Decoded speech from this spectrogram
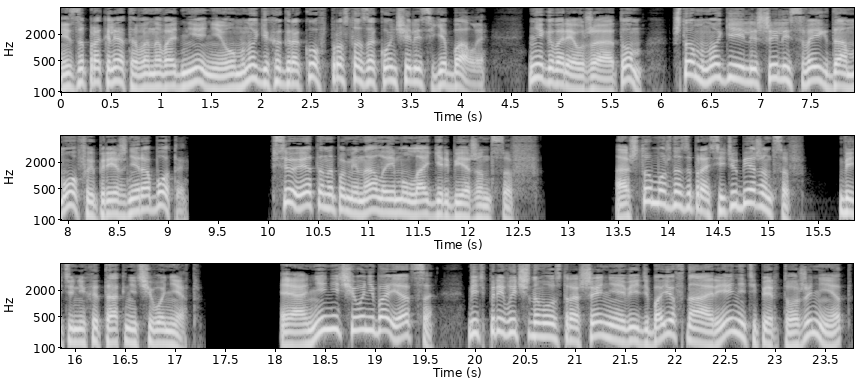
Из-за проклятого наводнения у многих игроков просто закончились ебалы — не говоря уже о том, что многие лишились своих домов и прежней работы. Все это напоминало ему лагерь беженцев. А что можно запросить у беженцев? Ведь у них и так ничего нет. И они ничего не боятся, ведь привычного устрашения в виде боев на арене теперь тоже нет.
